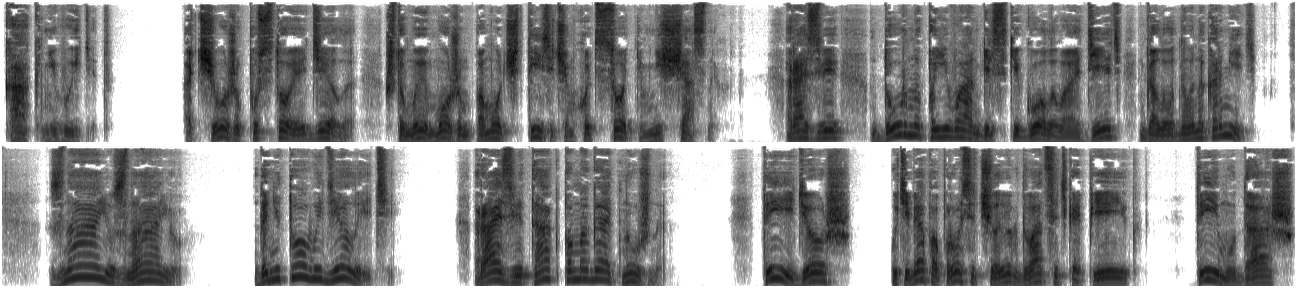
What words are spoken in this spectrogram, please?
Как не выйдет? Отчего же пустое дело, что мы можем помочь тысячам, хоть сотням несчастных? Разве дурно по-евангельски голову одеть, голодного накормить? Знаю, знаю. Да не то вы делаете. Разве так помогать нужно? Ты идешь, у тебя попросит человек двадцать копеек, ты ему дашь.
